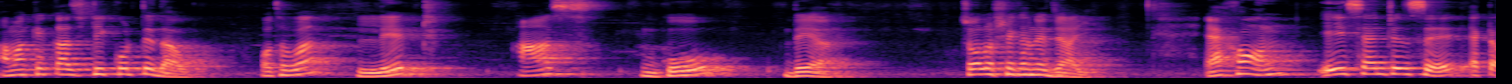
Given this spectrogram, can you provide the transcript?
আমাকে কাজটি করতে দাও। অথবা লেট আস গো দেয়ার চলো সেখানে যাই। এখন এই সেন্টেন্সে একটা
